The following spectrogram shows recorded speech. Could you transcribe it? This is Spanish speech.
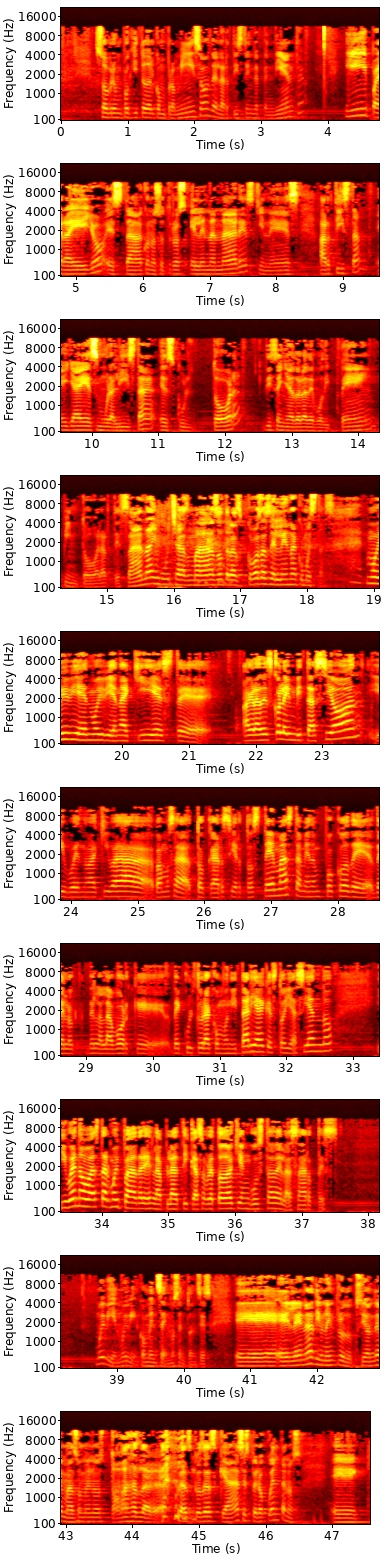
sobre un poquito del compromiso del artista independiente. Y para ello está con nosotros Elena Nares, quien es artista. Ella es muralista, escultora, diseñadora de body paint, pintora, artesana y muchas más otras cosas. Elena, ¿cómo estás? Muy bien, muy bien. Aquí este agradezco la invitación y bueno, aquí va, vamos a tocar ciertos temas, también un poco de, lo, de la labor que, de cultura comunitaria que estoy haciendo. Y bueno, va a estar muy padre la plática, sobre todo a quien gusta de las artes. Muy bien, muy bien, comencemos entonces. Eh, Elena dio una introducción de más o menos todas las cosas que haces, pero cuéntanos, eh,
